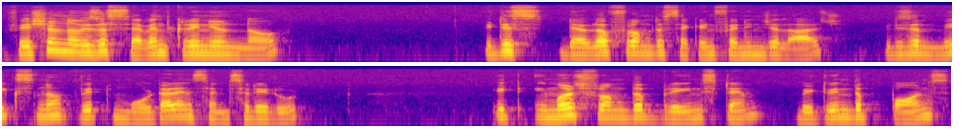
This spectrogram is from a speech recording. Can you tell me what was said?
Facial nerve is a seventh cranial nerve. It is developed from the second pharyngeal arch. It is a mixed nerve with motor and sensory root. It emerges from the brain stem between the pons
